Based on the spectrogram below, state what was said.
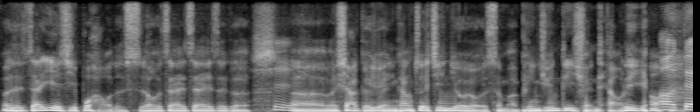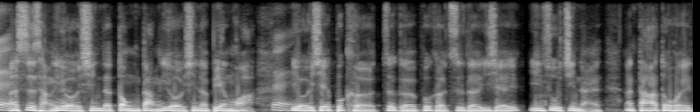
而且在业绩不好的时候，在在这个是。呃下个月，你看最近又有什么平均地权条例哦，对，那市场又有新的动荡，又有新的变化，对，又有一些不可这个不可知的一些因素进来，那大家都会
